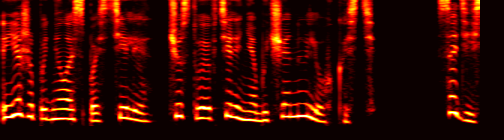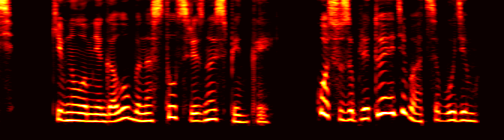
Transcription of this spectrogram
я же поднялась с постели, чувствуя в теле необычайную легкость. «Садись», — кивнула мне голуба на стул с резной спинкой. «Косу заплету и одеваться будем».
